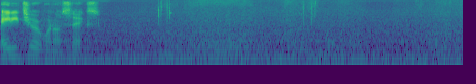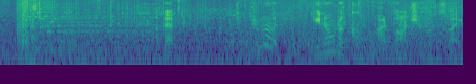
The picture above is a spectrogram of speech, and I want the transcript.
Eighty-two or one hundred six. Okay. You know, you know what a quad launcher looks like?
